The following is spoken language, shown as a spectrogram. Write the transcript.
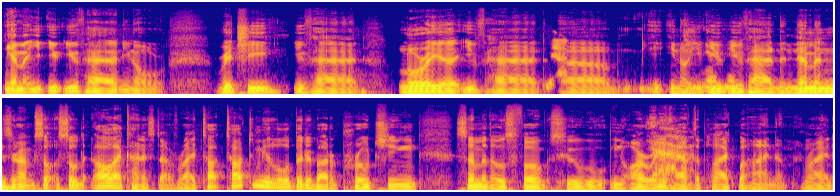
yeah, man, you, you've had, you know, Richie, you've had Loria, you've had, yeah. uh, you know, you, you you've had the Nimmons, so so all that kind of stuff, right? Talk talk to me a little bit about approaching some of those folks who you know already yeah. have the plaque behind them, right,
